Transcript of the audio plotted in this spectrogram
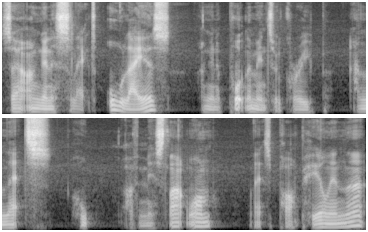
So I'm going to select all layers, I'm going to put them into a group and let's, oh, I've missed that one. Let's pop heal in there.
